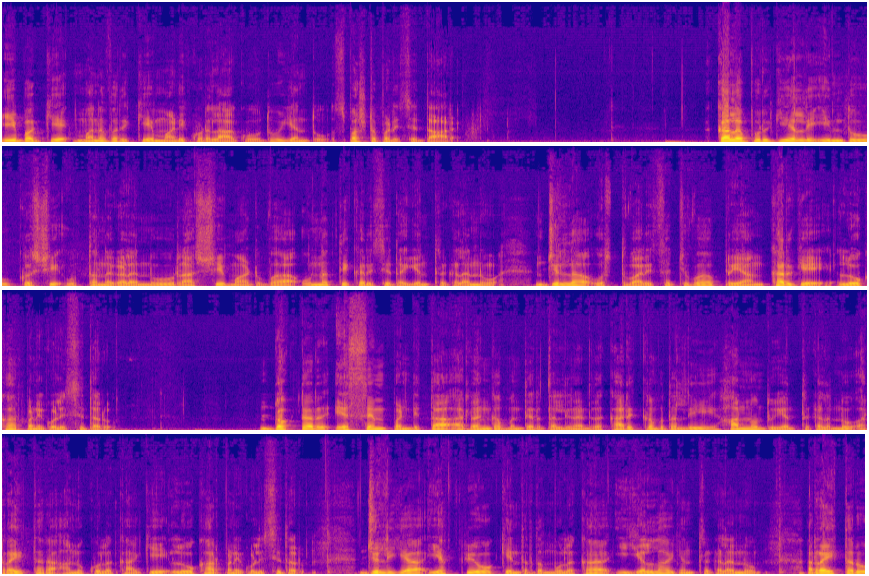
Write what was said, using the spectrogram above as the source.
ಈ ಬಗ್ಗೆ ಮನವರಿಕೆ ಮಾಡಿಕೊಡಲಾಗುವುದು ಎಂದು ಸ್ಪಷ್ಟಪಡಿಸಿದ್ದಾರೆ. ಕಲಬುರಗಿಯಲ್ಲಿ ಇಂದು ಕೃಷಿ ಉತ್ಪನ್ನಗಳನ್ನು ರಾಶಿ ಮಾಡುವ ಉನ್ನತೀಕರಿಸಿದ ಯಂತ್ರಗಳನ್ನು ಜಿಲ್ಲಾ ಉಸ್ತುವಾರಿ ಸಚಿವ ಪ್ರಿಯಾಂಕ್ ಖರ್ಗೆ ಲೋಕಾರ್ಪಣೆಗೊಳಿಸಿದರು. ಡಾಕ್ಟರ್ ಎಸ್ಎಂ ಪಂಡಿತ ರಂಗಮಂದಿರದಲ್ಲಿ ನಡೆದ ಕಾರ್ಯಕ್ರಮದಲ್ಲಿ ಹನ್ನೊಂದು ಯಂತ್ರಗಳನ್ನು ರೈತರ ಅನುಕೂಲಕ್ಕಾಗಿ ಲೋಕಾರ್ಪಣೆಗೊಳಿಸಿದರು. ಜಿಲ್ಲೆಯ ಎಫ್ಪಿಒ ಕೇಂದ್ರದ ಮೂಲಕ ಈ ಎಲ್ಲಾ ಯಂತ್ರಗಳನ್ನು ರೈತರು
